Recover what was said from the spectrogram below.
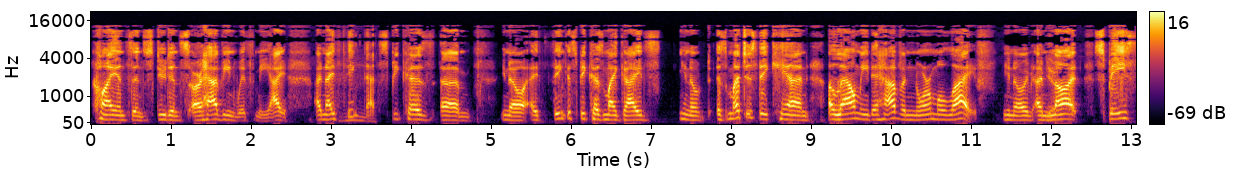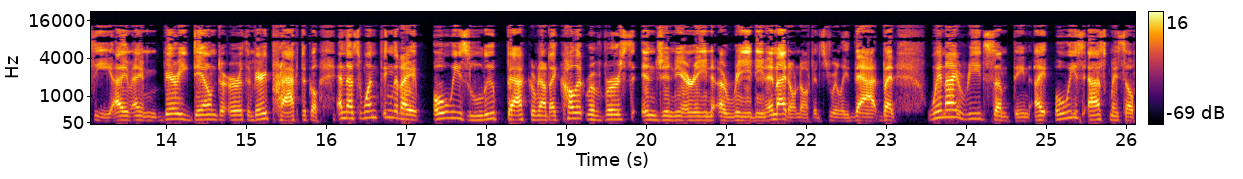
clients and students are having with me. I and I think Mm. that's because, um, you know, I think it's because my guides, you know, as much as they can, allow me to have a normal life. You know, I'm, I'm Yeah. not spacey. I, I'm very down to earth and very practical. And that's one thing that I always loop back around. I call it reverse engineering a reading. And I don't know if it's really that, but when I read something, I always ask myself,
